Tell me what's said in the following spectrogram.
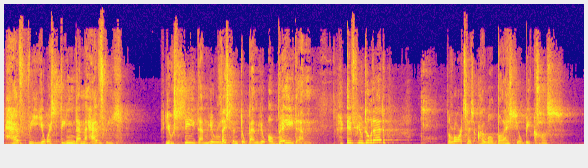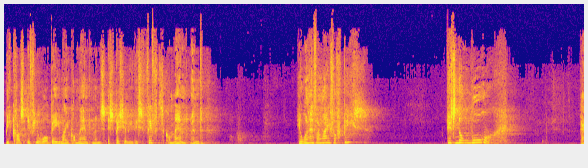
heavy, you esteem them heavy. You see them, you listen to them, you obey them. If you do that, the Lord says, I will bless you because, because if you obey my commandments, especially this fifth commandment, you will have a life of peace. There's no war. A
